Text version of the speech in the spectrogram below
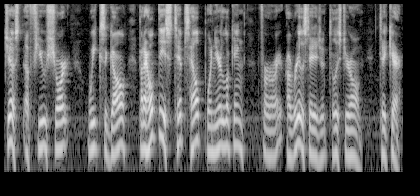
just a few short weeks ago. But I hope these tips help when you're looking for a real estate agent to list your home. Take care.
